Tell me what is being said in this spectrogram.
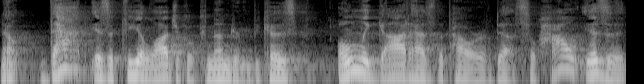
Now, that is a theological conundrum because only God has the power of death. So, how is it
